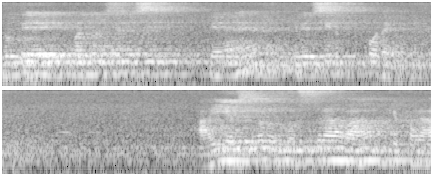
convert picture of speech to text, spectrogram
lo que cuando el Señor dice querer, quiere decir poder. Ahí el Señor nos mostraba que para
